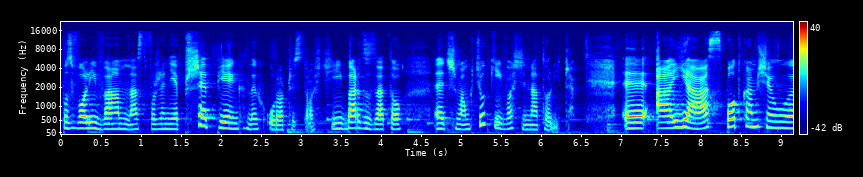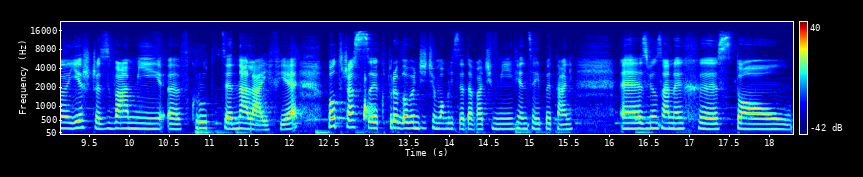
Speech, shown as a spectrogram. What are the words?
pozwoli Wam na stworzenie przepięknych uroczystości. I bardzo za to e, trzymam kciuki i właśnie na to liczę. E, A ja spotkam się jeszcze z Wami e, wkrótce na live'ie, podczas e, którego będziecie mogli zadawać mi więcej pytań e, związanych e, z tą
